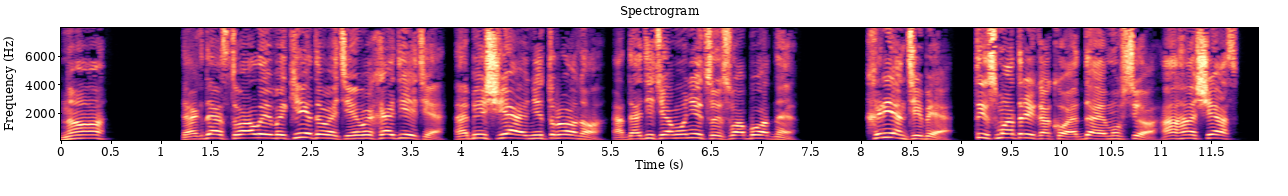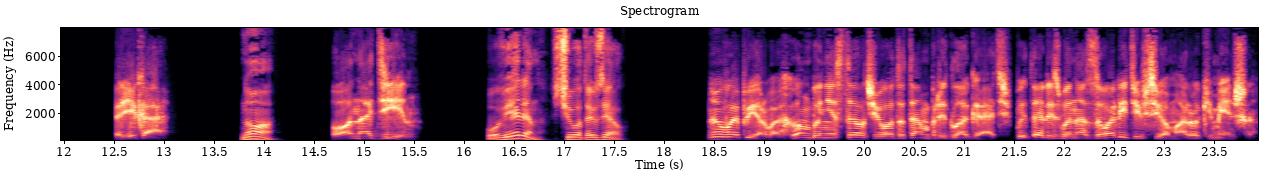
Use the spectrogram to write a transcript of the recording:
«Ну?» «Тогда стволы выкидывайте и выходите! Обещаю, не трону! Отдадите амуницию свободны!» «Хрен тебе! Ты смотри какой, отдай ему все! Ага, сейчас!» «Рика!» «Ну?» «Он один». «Уверен? С чего ты взял?» «Ну, во-первых, он бы не стал чего-то там предлагать. Пытались бы нас завалить, и все, мороки меньше.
